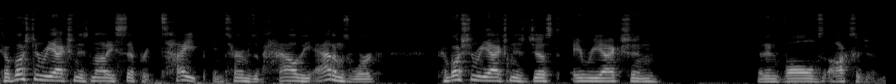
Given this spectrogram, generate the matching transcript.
Combustion reaction is not a separate type in terms of how the atoms work. Combustion reaction is just a reaction that involves oxygen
